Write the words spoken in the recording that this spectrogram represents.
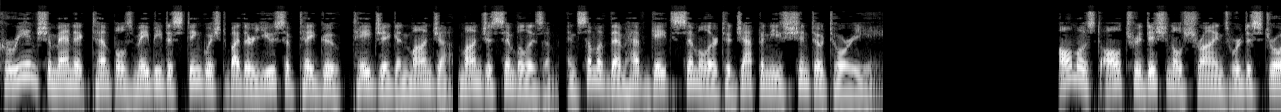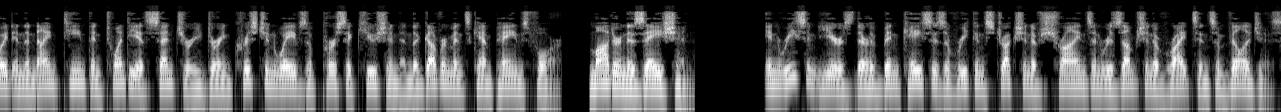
Korean shamanic temples may be distinguished by their use of taeguk taejig and manja, manja symbolism, and some of them have gates similar to Japanese Shinto torii. Almost all traditional shrines were destroyed in the 19th and 20th century during Christian waves of persecution and the government's campaigns for modernization. In recent years there have been cases of reconstruction of shrines and resumption of rites in some villages.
